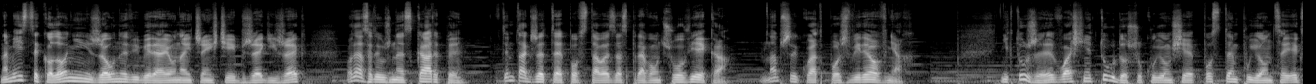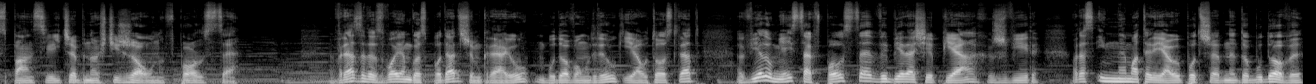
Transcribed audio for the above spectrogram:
Na miejsce kolonii żołny wybierają najczęściej brzegi rzek oraz różne skarpy, w tym także te powstałe za sprawą człowieka, na przykład po żwirowniach. Niektórzy właśnie tu doszukują się postępującej ekspansji liczebności żołn w Polsce. Wraz z rozwojem gospodarczym kraju, budową dróg i autostrad, w wielu miejscach w Polsce wybiera się piach, żwir oraz inne materiały potrzebne do budowy,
